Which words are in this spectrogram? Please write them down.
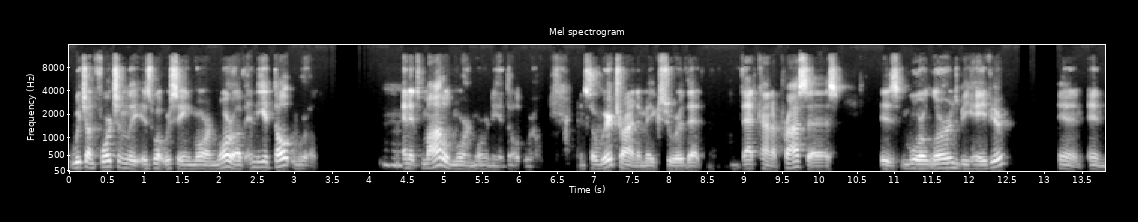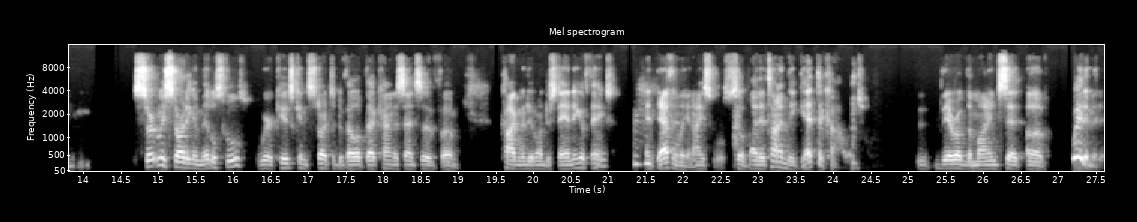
which unfortunately is what we're seeing more and more of in the adult world. Mm-hmm. And it's modeled more and more in the adult world. And so we're trying to make sure that that kind of process is more learned behavior and, and certainly starting in middle schools where kids can start to develop that kind of sense of um, cognitive understanding of things mm-hmm. and definitely in high schools. So by the time they get to college, they're of the mindset of, wait a minute,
